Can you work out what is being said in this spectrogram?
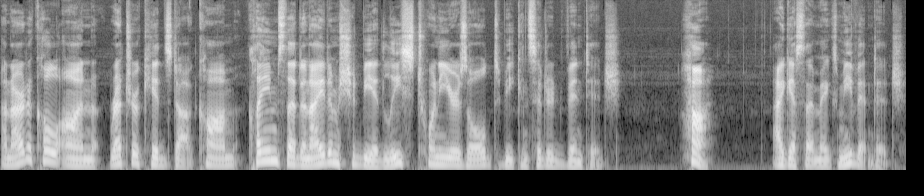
an article on RetroKids.com claims that an item should be at least 20 years old to be considered vintage. Huh, I guess that makes me vintage.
